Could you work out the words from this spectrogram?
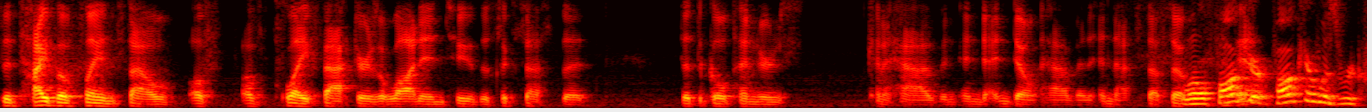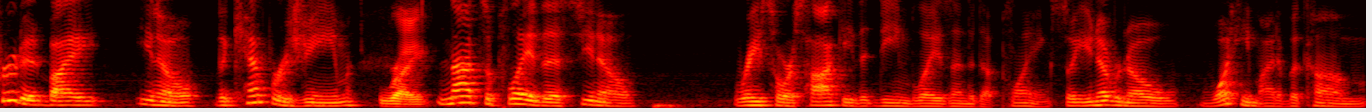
the type of playing style of, of play factors a lot into the success that that the goaltenders kind of have and, and, and don't have and, and that stuff. So well. Faulkner Faulkner was recruited by you know the Kemp regime right. not to play this you know racehorse hockey that Dean Blais ended up playing. So you never know what he might have become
